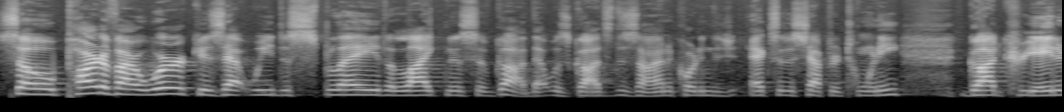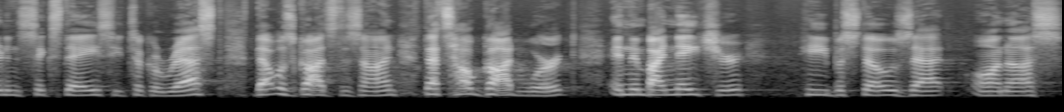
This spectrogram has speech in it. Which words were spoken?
So, part of our work is that we display the likeness of God. That was God's design, according to Exodus chapter 20. God created in six days, He took a rest. That was God's design. That's how God worked. And then by nature, he bestows that on us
